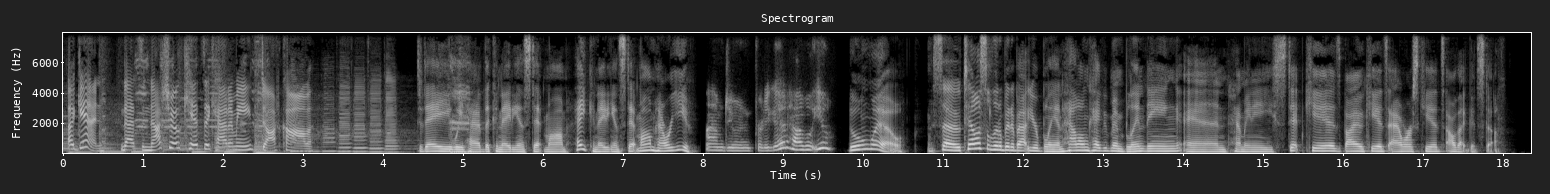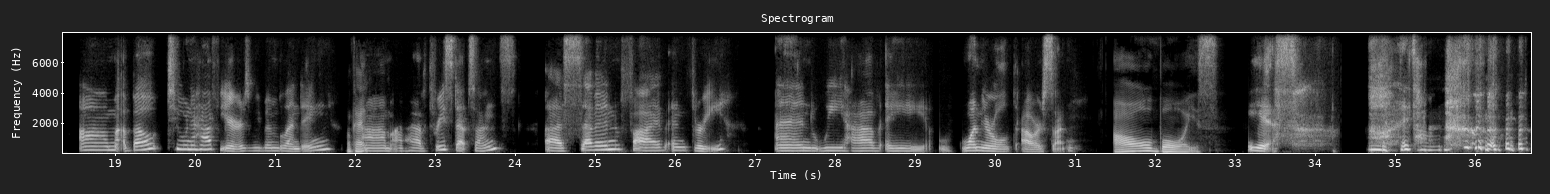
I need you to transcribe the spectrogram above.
Again, that's NachoKidsAcademy.com. Today we have the Canadian stepmom. Hey, Canadian stepmom, how are you? I'm doing pretty good. How about you? Doing well. So tell us a little bit about your blend. How long have you been blending and how many step kids, bio kids, ours kids, all that good stuff? Um, about two and a half years we've been blending. Okay. Um, I have three stepsons, uh, seven, five, and three, and we have a one-year-old our son. all boys. Yes, it's hard.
